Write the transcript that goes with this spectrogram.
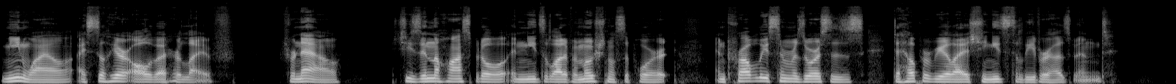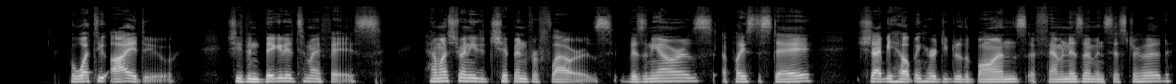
Meanwhile, I still hear all about her life. For now, she's in the hospital and needs a lot of emotional support and probably some resources to help her realize she needs to leave her husband. But what do I do? She's been bigoted to my face. How much do I need to chip in for flowers? Visiting hours? A place to stay? Should I be helping her due to the bonds of feminism and sisterhood?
